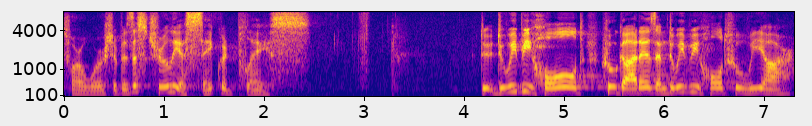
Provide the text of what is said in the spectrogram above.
to our worship? Is this truly a sacred place? Do, do we behold who God is and do we behold who we are?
